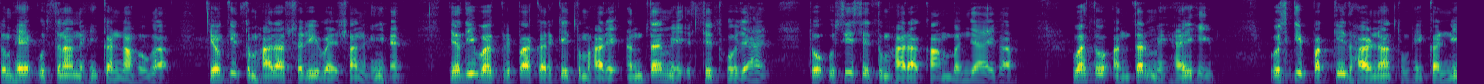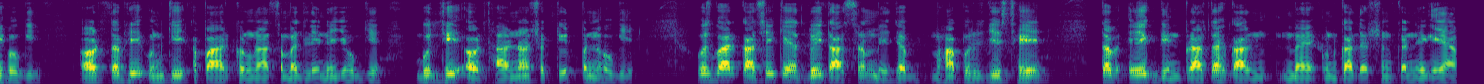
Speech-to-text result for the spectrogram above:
तुम्हें उतना नहीं करना होगा, क्योंकि तुम्हारा शरीर वैसा नहीं है। यदि वह कृपा करके तुम्हारे अंतर में स्थित हो जाए तो उसी से तुम्हारा काम बन जाएगा। वह तो अंतर में है ही। उसकी पक्की धारणा तुम्हें करनी होगी, और तभी उनकी अपार करुणा समझ लेने योग्य बुद्धि और धारणा शक्ति उत्पन्न होगी। उस बार काशी के अद्वैत आश्रम में जब महापुरुष जी थे, तब एक दिन प्रातःकाल मैं उनका दर्शन करने गया।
